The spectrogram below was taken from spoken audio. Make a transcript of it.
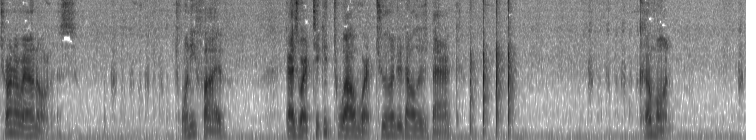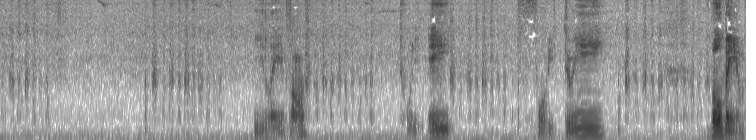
Turn around on us. 25. Guys, we're at ticket 12. We're at $200 back. Come on. 11. 28. 43. Bo bam.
